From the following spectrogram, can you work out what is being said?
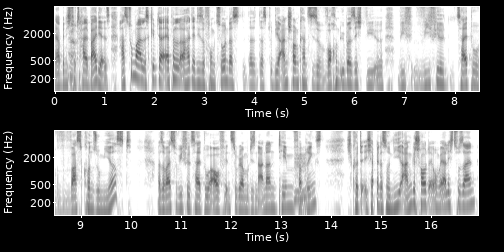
ja, bin ich ja. total bei dir. Hast du mal, es gibt ja, Apple hat ja diese Funktion, dass, dass, dass, du dir anschauen kannst, diese Wochenübersicht, wie, wie, wie viel Zeit du was konsumierst. Also weißt du, wie viel Zeit du auf Instagram und diesen anderen Themen mhm. verbringst? Ich könnte, ich habe mir das noch nie angeschaut, um ehrlich zu sein.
